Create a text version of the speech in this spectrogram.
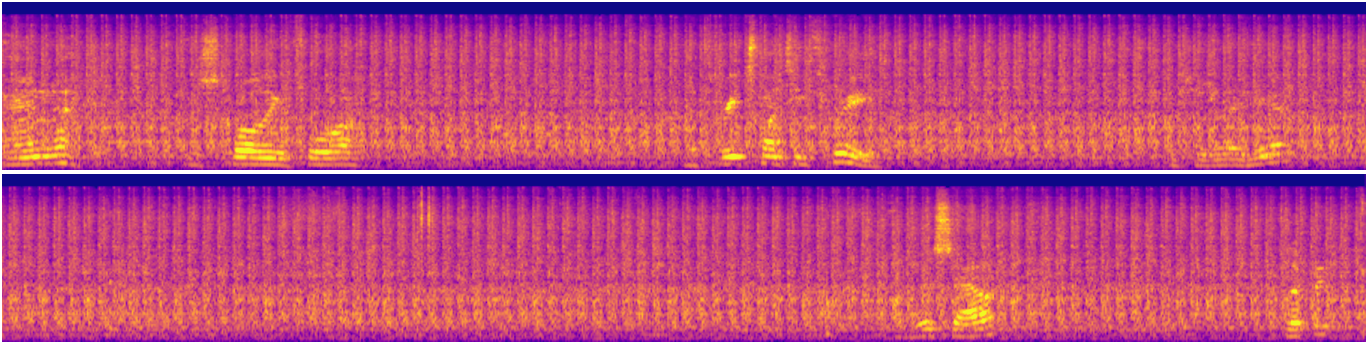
and we're scrolling for the 323, which is right here. this out, flip it,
